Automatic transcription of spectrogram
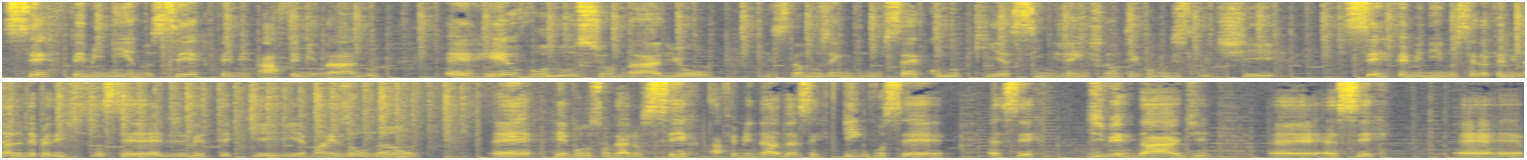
Ser feminino, ser femi afeminado é revolucionário. Estamos em um século que, assim, gente, não tem como discutir ser feminino, ser afeminado, independente se você é LGBTQIA ou não é revolucionário. Ser afeminado é ser quem você é, é ser de verdade, é, é ser. É,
